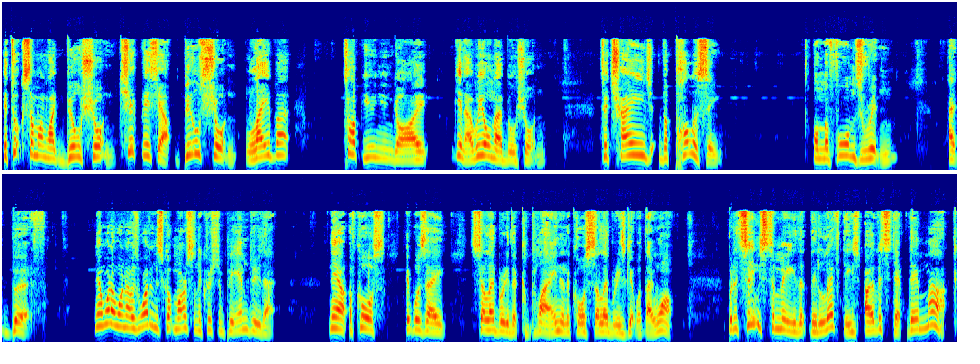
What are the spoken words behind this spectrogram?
It took someone like Bill Shorten. Check this out. Bill Shorten, Labor, top union guy. You know, we all know Bill Shorten to change the policy on the forms written at birth. Now, what I want to know is why didn't Scott Morrison, the Christian PM, do that? Now, of course, it was a celebrity that complained, and of course, celebrities get what they want. But it seems to me that the lefties overstepped their mark.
